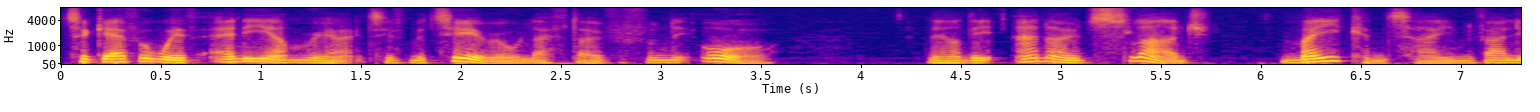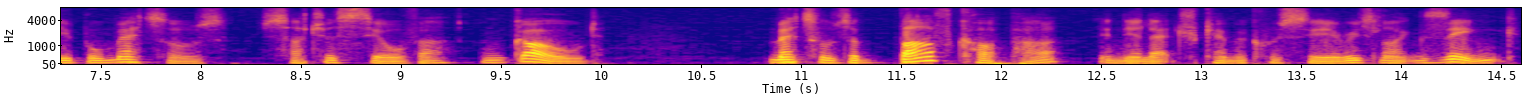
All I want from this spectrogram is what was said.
together with any unreactive material left over from the ore. Now the anode sludge may contain valuable metals such as silver and gold. Metals above copper in the electrochemical series like zinc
